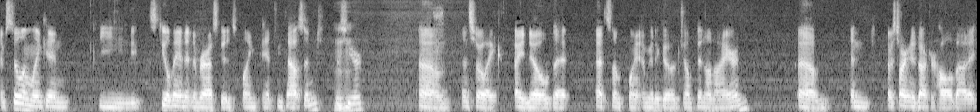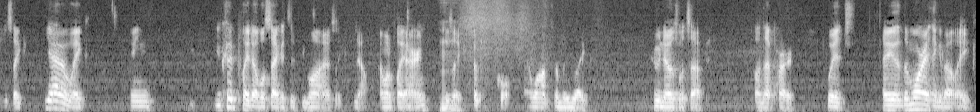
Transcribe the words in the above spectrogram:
I'm still in Lincoln. The steel band at Nebraska is playing Pan 2000 this Mhm. year, um, and so like I know that at some point I'm going to go jump in on iron. Um, and I was talking to Dr. Hall about it. He's like, "Yeah, like I mean, you could play double seconds if you want." I was like, "No, I want to play iron." He's Mhm. like, "Okay, cool. I want somebody like who knows what's up on that part." Which I, the more I think about like,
